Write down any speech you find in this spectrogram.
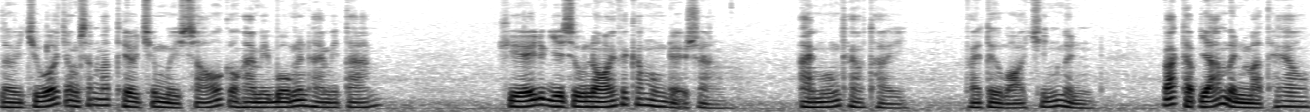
Lời Chúa trong sách Matthew chương 16 câu 24 đến 28. Khi ấy Đức Giêsu nói với các môn đệ rằng: Ai muốn theo thầy phải từ bỏ chính mình, vác thập giá mình mà theo.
